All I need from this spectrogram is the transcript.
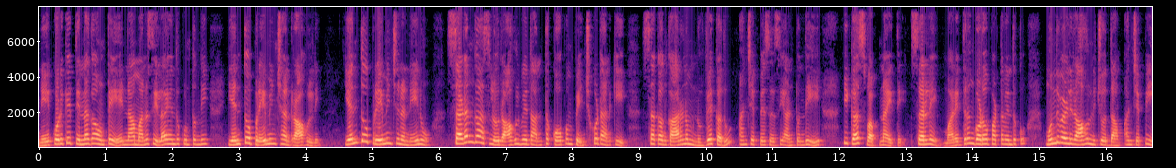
నీ కొడుకే తిన్నగా ఉంటే నా మనసు ఇలా ఎందుకుంటుంది? ఎంతో ప్రేమించాను రాహుల్ని. ఎంతో ప్రేమించిన నేను సడన్గా అసలు రాహుల్ మీద అంత కోపం పెంచుకోవడానికి సగం కారణం నువ్వే కదూ అని చెప్పేసేసి అంటుంది ఇక స్వప్న అయితే. సర్లే మనిద్దరం గొడవ పట్టం ఎందుకు ముందు వెళ్ళి రాహుల్ని చూద్దాం అని చెప్పి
